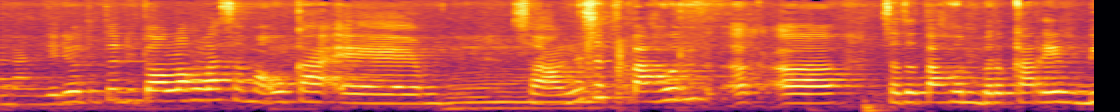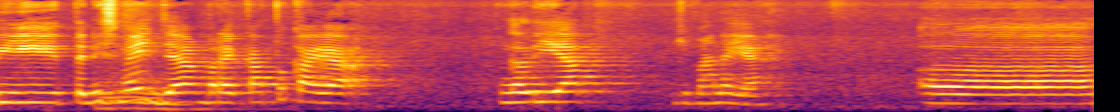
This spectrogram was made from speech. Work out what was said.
Nah, jadi waktu itu ditolong lah sama UKM. Hmm. Soalnya satu tahun eh, eh, satu tahun berkarir di tenis Hmm. meja, mereka tuh kayak ngelihat gimana ya eh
